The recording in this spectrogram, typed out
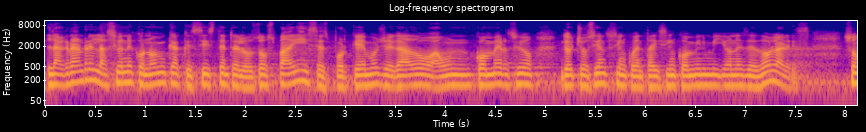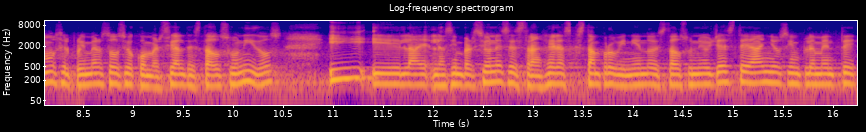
la gran relación económica que existe entre los dos países, porque hemos llegado a un comercio de 855 mil millones de dólares. Somos el primer socio comercial de Estados Unidos y, las inversiones extranjeras que están proviniendo de Estados Unidos, ya este año simplemente,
